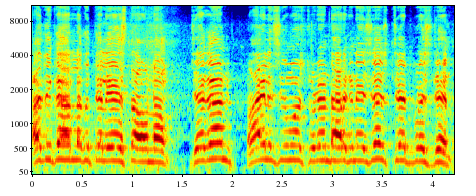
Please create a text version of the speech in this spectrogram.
అధికారులకు తెలియజేస్తా ఉన్నాం. Jagan Rayalaseema student organisation state president.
